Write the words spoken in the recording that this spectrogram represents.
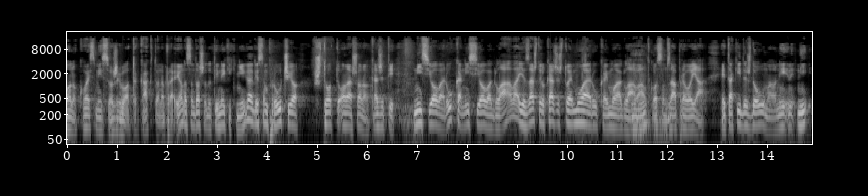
ono, koji je smisao života, kako to napraviti. I onda sam došao do tih nekih knjiga gdje sam proučio što to, onaš ono, kaže ti, nisi ova ruka, nisi ova glava, je zašto, ili kažeš to je moja ruka i moja glava, mm tko sam zapravo ja. E tak ideš do uma, ni, ni,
